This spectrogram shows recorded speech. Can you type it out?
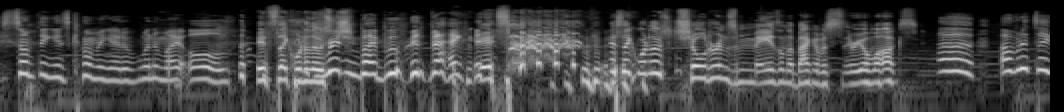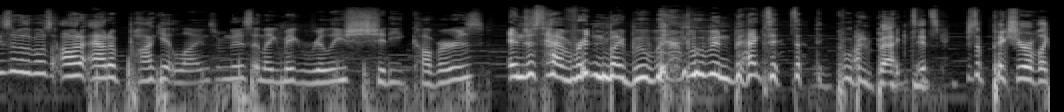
Something is coming out of one of my holes. It's like one of those. Written by Boopin Bag. it's it's like one of those children's maze on the back of a cereal box. Uh, I'm gonna take some of the most out out of pocket lines from this and like make really shitty covers and just have written by Boob Boobin Bagtits. at the Poop bag tits. Just a picture of like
